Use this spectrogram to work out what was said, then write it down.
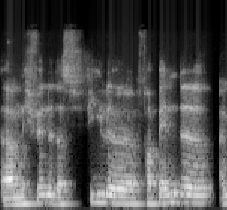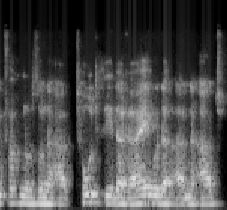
Ähm, ich finde, dass viele Verbände einfach nur so eine Art Todrederei oder eine Art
